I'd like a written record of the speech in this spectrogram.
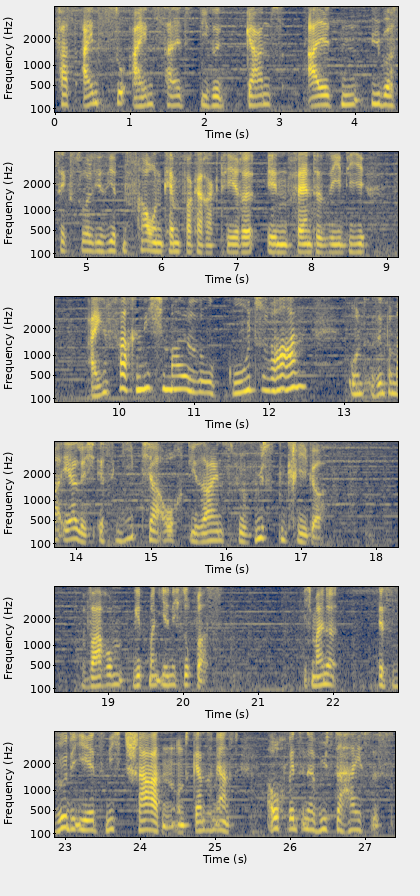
fast eins zu eins halt diese ganz alten, übersexualisierten Frauenkämpfercharaktere in Fantasy, die einfach nicht mal so gut waren. Und sind wir mal ehrlich, es gibt ja auch Designs für Wüstenkrieger. Warum gibt man ihr nicht sowas? Ich meine, es würde ihr jetzt nicht schaden und ganz im Ernst, auch wenn es in der Wüste heiß ist.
